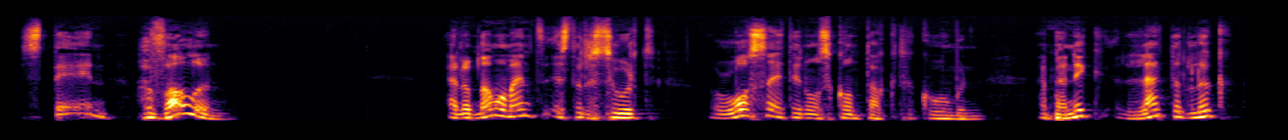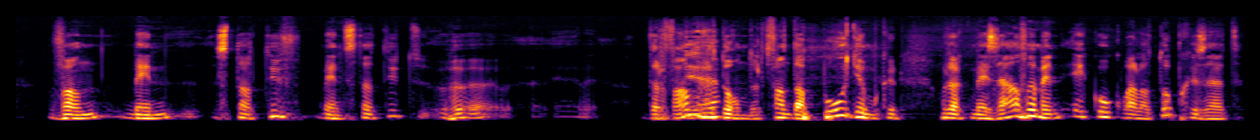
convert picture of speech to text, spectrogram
Stijn, gevallen. En op dat moment is er een soort losheid in ons contact gekomen. En ben ik letterlijk van mijn statuut, mijn statuut eh, ervan Ja. gedonderd, van dat podium, waar ik mijzelf en mijn ik ook wel had opgezet.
